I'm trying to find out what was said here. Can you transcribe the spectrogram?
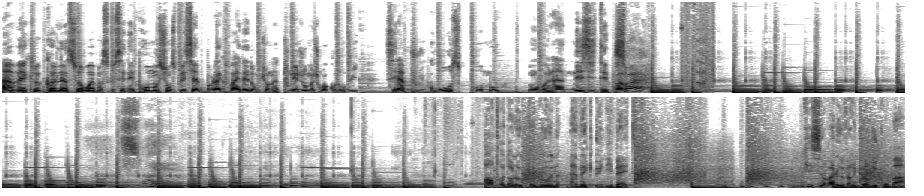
Avec le code la soeur, ouais, parce que c'est des promotions spéciales Black Friday. Donc il y en a tous les jours. Mais je crois qu'aujourd'hui, c'est la plus grosse promo. Donc voilà, n'hésitez pas. Dans l'octogone avec Unibet. Qui sera le vainqueur du combat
